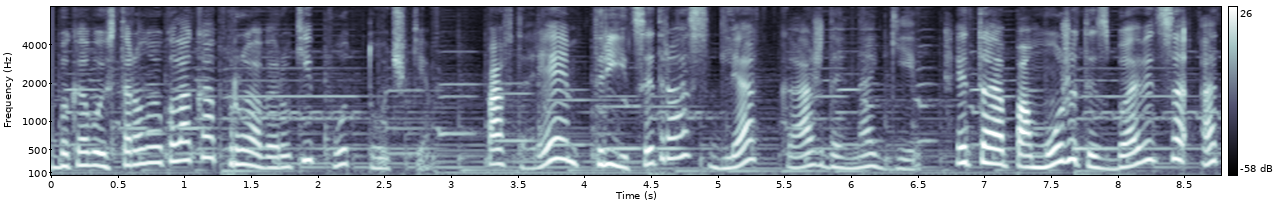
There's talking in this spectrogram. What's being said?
боковой стороной кулака правой руки по точке. Повторяем 30 раз для каждой ноги. Это поможет избавиться от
